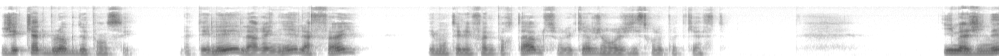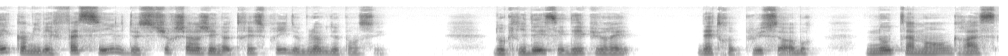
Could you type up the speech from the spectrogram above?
j'ai quatre blocs de pensée. La télé, l'araignée, la feuille et mon téléphone portable sur lequel j'enregistre le podcast. Imaginez comme il est facile de surcharger notre esprit de blocs de pensée. Donc l'idée c'est d'épurer, d'être plus sobre, notamment grâce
